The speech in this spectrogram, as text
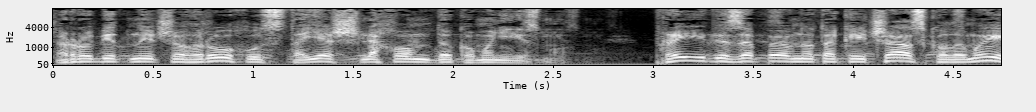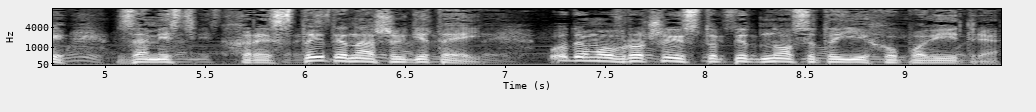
робітничого руху стає шляхом до комунізму. Прийде запевно такий час, коли ми, замість хрестити наших дітей, будемо врочисто підносити їх у повітря,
